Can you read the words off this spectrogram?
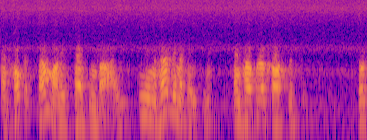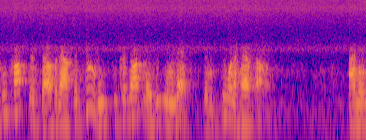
and hope that someone is passing by, seeing her limitation, and help her across the street. So she copped herself, and after two weeks, she could not make it in less than two and a half hours. And in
